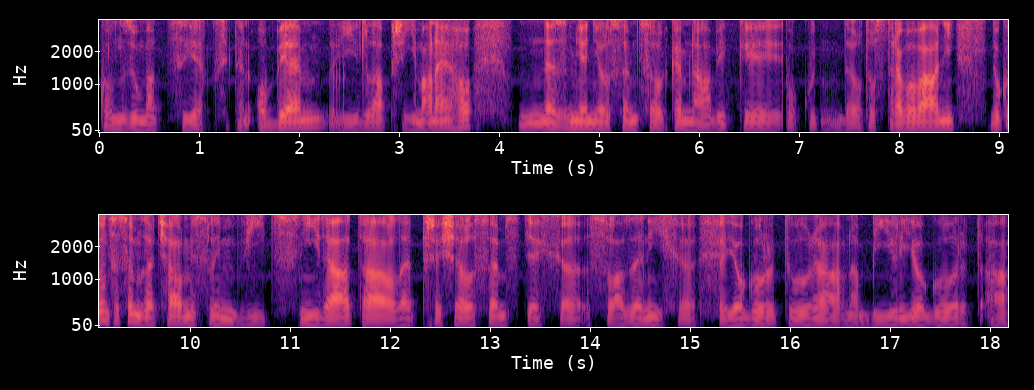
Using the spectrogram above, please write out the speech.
konzumaci, jaksi ten objem jídla přijímaného. Nezměnil jsem celkem návyky, pokud jde o to stravování. Dokonce jsem začal, myslím, víc snídat, ale přešel jsem z těch eh, slazených eh, jogurtů na, na bílý jogurt a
